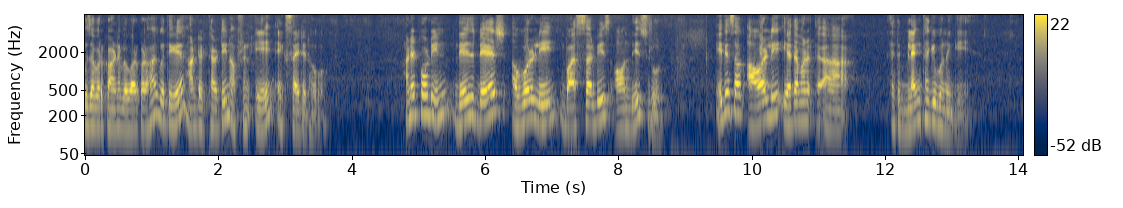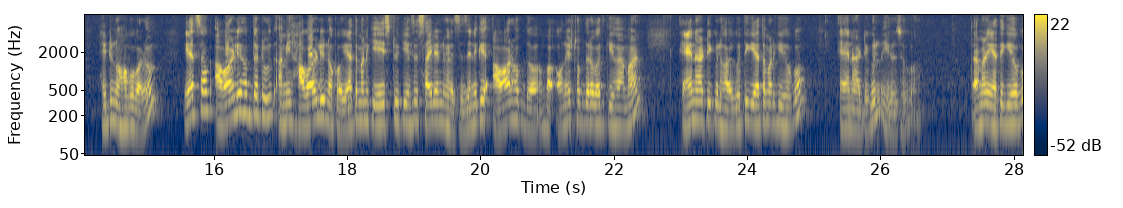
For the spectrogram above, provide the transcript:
বুজাবৰ কাৰণে ব্যৱহাৰ কৰা হয় গতিকে hundred thirteen option A excited হ'ব। Hundred fourteen there is dash hourly bus service on this route এতিয়া চাওক আৱাৰলি ইয়াতে আমাৰ ইয়াতে ব্লেংক থাকিব নেকি? সেইটো নহ'ব বাৰু। ইয়াত চাওক আৱাৰলি শব্দটোত আমি হাৱাৰলি নকওঁ। ইয়াতে মানে কি এইজটো কি হৈছে চাইলেণ্ট হৈ আছে। যেনেকৈ আৱাৰ শব্দ বা অনেষ্ট শব্দৰ লগত কি হয় আমাৰ এন আৰ্টিকুল হয়। গতিকে ইয়াত আমাৰ কি হ'ব? এন আৰ্টিকুল ইউজ হ'ব। তাৰমানে ইয়াতে কি হ'ব?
